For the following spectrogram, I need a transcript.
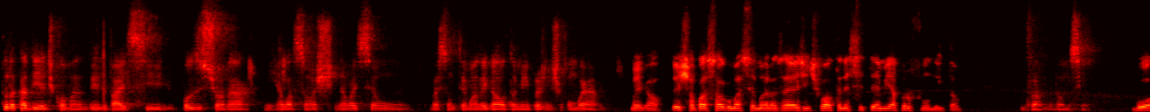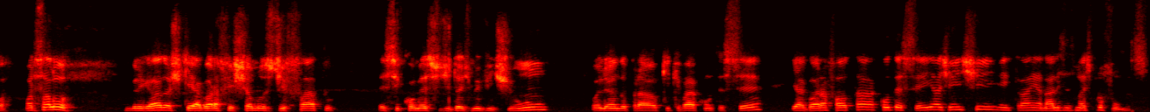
toda a cadeia de comando dele vai se posicionar em relação à China vai ser um, vai ser um tema legal também para a gente acompanhar. Legal, deixa passar algumas semanas aí, a gente volta nesse tema e aprofunda então. Vamos, vamos sim. Boa. Marcelo, obrigado, acho que agora fechamos de fato esse começo de 2021, olhando para o que, que vai acontecer, e agora falta acontecer e a gente entrar em análises mais profundas.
